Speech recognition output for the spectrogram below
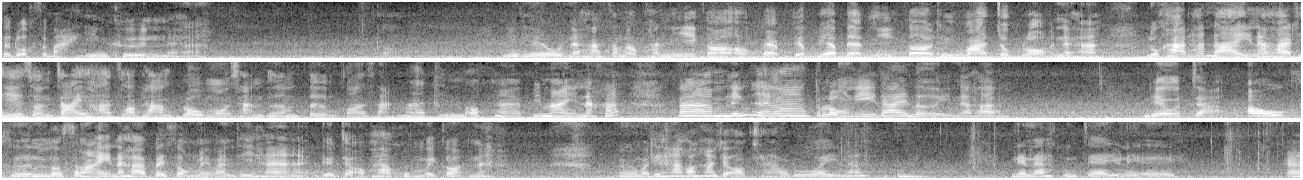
สะดวกสบายยิ่งขึ้นนะคะก็ดีเทลนะคะสำหรับคันนี้ก็ออกแบบเรียบๆแบบนี้ก็ถือว่าจบหล่อนะคะ ลูกค้าท่านใดนะคะ ที่สนใจค่ะสอบถามโปรโมชั่นเพิ่มเติมก็สามารถอินบ็อกหาปีใหม่นะคะ ตามลิงก์ในล่างตรงนี้ได้เลยนะคะ เดี๋ยวจะเอาขึ้นรถสไลด์นะคะ ไปส่งในวันที่5เดี๋ยวจะเอาผ้าคลุมไว้ก่อนนะเออวันที่5ค่อนข้างจะออกเช้าด้วยนะอืมเนี่ยนะกุญแจอยู่ไหนเอ่ยอ่า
